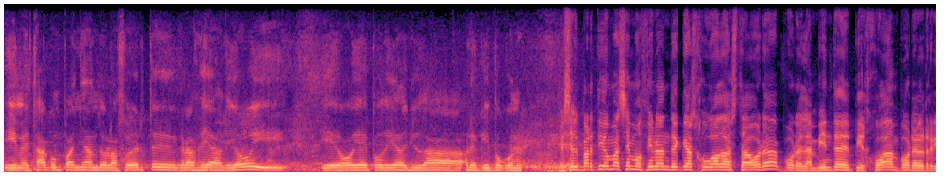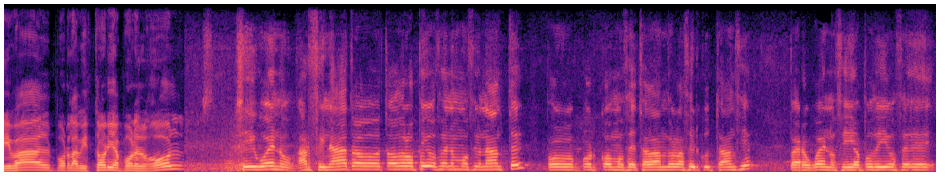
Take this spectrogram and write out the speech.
y me está acompañando la suerte, gracias a Dios, y, hoy he podido ayudar al equipo con él. ¿Es el partido más emocionante que has jugado hasta ahora? ¿Por el ambiente del Pizjuán, por el rival, por la victoria, por el gol? Sí, bueno, al final todos los partidos son emocionantes por, por, cómo se está dando la circunstancia, pero bueno, sí ha podido ser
